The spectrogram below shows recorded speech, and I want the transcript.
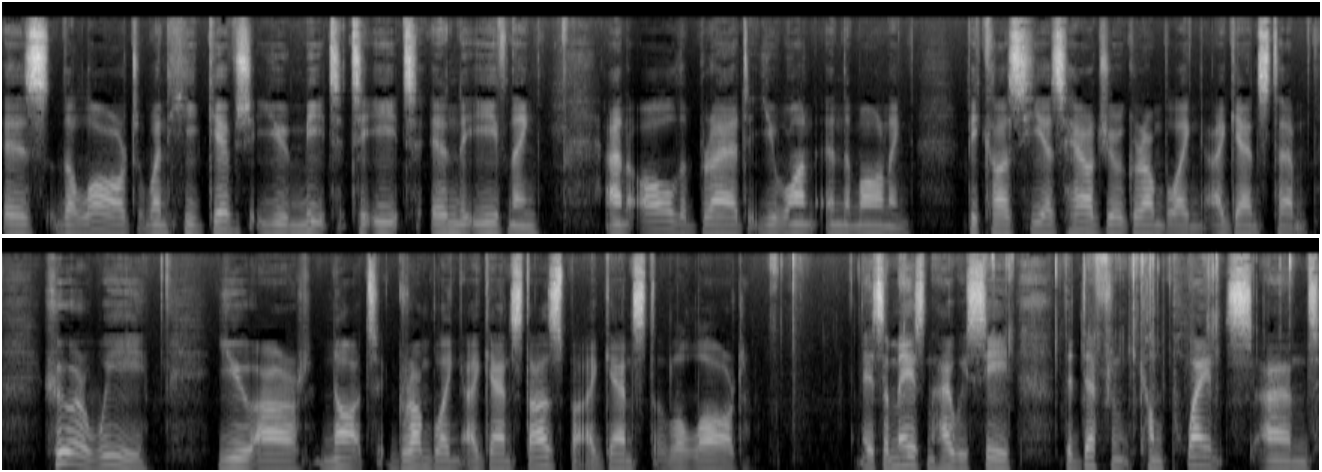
is the Lord when He gives you meat to eat in the evening, and all the bread you want in the morning, because he has heard your grumbling against him. Who are we? You are not grumbling against us, but against the Lord. It's amazing how we see the different complaints and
